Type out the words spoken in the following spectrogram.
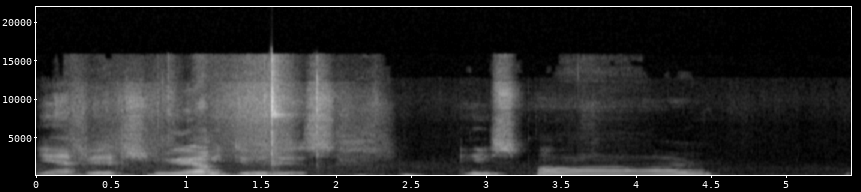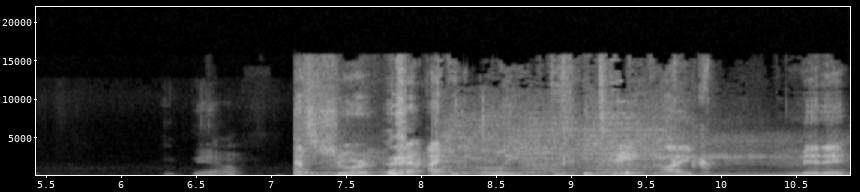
Yeah, bitch. yeah. We do this. He's hard. Yeah. That's short. I can only take like a minute,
